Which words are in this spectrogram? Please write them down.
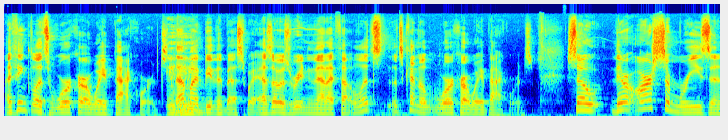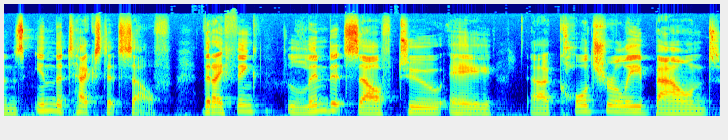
I think let's work our way backwards. That might be the best way. As I was reading that, I thought, well, let's let's kind of work our way backwards. So there are some reasons in the text itself that I think lend itself to a uh, culturally bound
